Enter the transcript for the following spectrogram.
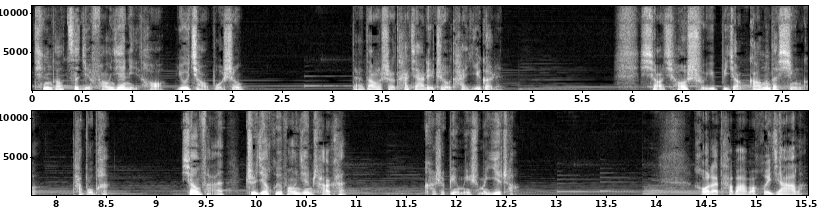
听到自己房间里头有脚步声，但当时他家里只有他一个人。小乔属于比较刚的性格，他不怕，相反直接回房间查看，可是并没什么异常。后来他爸爸回家了，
